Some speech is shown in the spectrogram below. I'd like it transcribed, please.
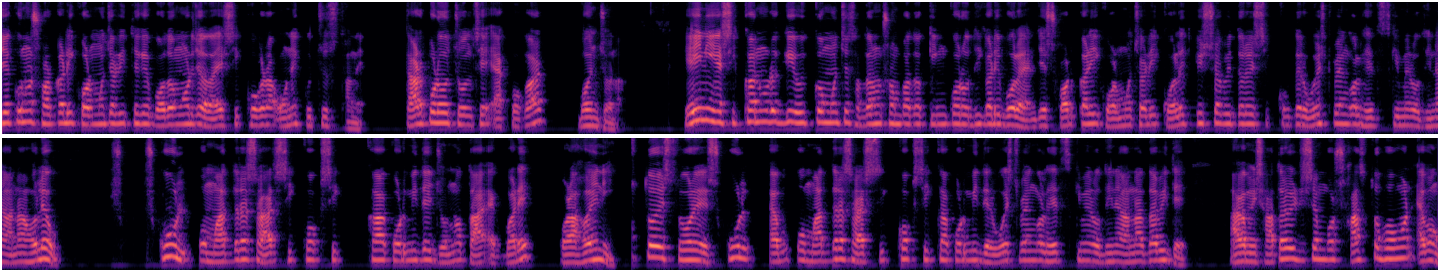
যে কোনো সরকারি কর্মচারী থেকে পদমর্যাদায় শিক্ষকরা অনেক উচ্চ স্থানে। তারপরেও চলছে এক প্রকার বঞ্চনা। এই নিয়ে শিক্ষানুরাগী ঐক্যমঞ্চের সাধারণ সম্পাদক কিঙ্কর অধিকারী বলেন যে, সরকারি কর্মচারী কলেজ বিশ্ববিদ্যালয়ের শিক্ষকদের ওয়েস্ট বেঙ্গল হেলথ স্কিমের অধীনে আনা হলেও স্কুল ও মাদ্রাসার শিক্ষক শিক্ষাকর্মীদের জন্য তা একবারে করা হয়নি। স্তরের স্কুল ও মাদ্রাসার শিক্ষক শিক্ষাকর্মীদের ওয়েস্ট বেঙ্গল হেলথ স্কিমের অধীনে আনার দাবিতে আগামী সতেরোই ডিসেম্বর স্বাস্থ্য ভবন এবং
